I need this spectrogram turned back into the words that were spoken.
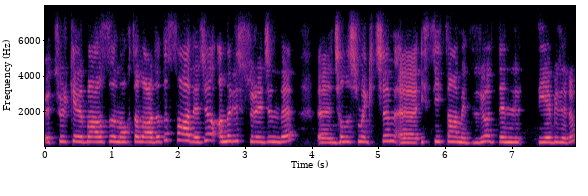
ve Türkiye bazı noktalarda da sadece analiz sürecinde e, çalışmak için e, istihdam ediliyor denil, diyebilirim.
